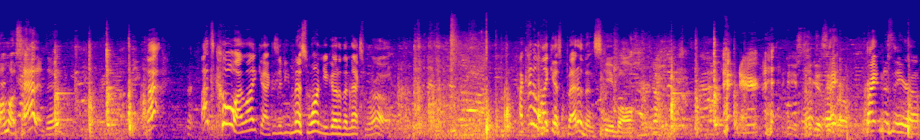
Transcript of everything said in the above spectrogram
almost had it, dude. That, that's cool. I like that because if you miss one, you go to the next row. I kind of like this better than skee ball. You still get Right, zero. right into zero.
